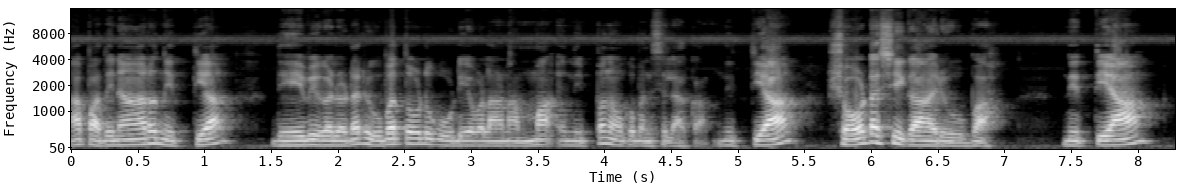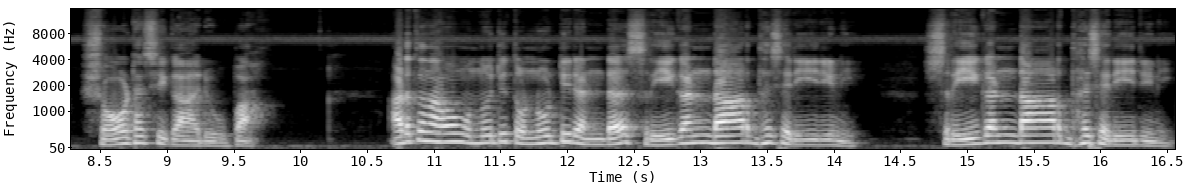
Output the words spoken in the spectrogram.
ആ പതിനാറ് നിത്യ ദേവികളുടെ രൂപത്തോട് കൂടിയവളാണ് അമ്മ എന്നിപ്പോൾ നമുക്ക് മനസ്സിലാക്കാം. നിത്യ ഷോഡശികാരൂപ നിത്യ ഷോഡശികാരൂപ അടുത്ത നാമം മുന്നൂറ്റി തൊണ്ണൂറ്റി രണ്ട് ശ്രീകണ്ഠാർദ്ധ ശരീരിണി ശ്രീകണ്ഠാർദ്ധ ശരീരിണി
